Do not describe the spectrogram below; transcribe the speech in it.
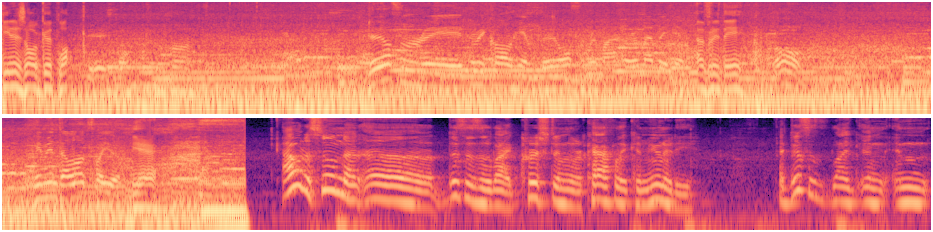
giving us all good luck. Do you often re- recall him? Do you often remi- remember him? Every day. Oh. He meant a lot for you. Yeah. I would assume that uh, this is a like Christian or Catholic community. Like this is like in in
